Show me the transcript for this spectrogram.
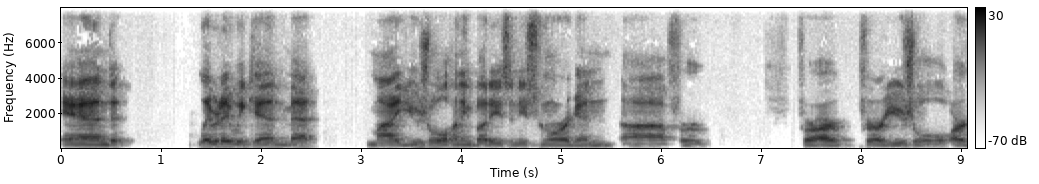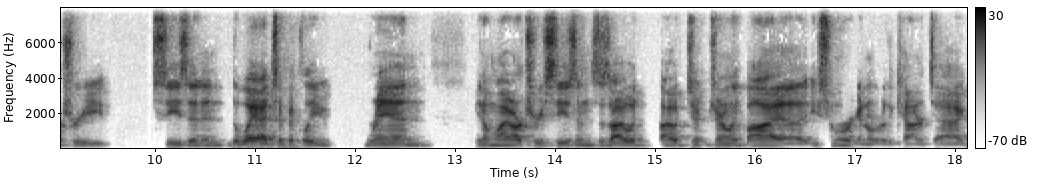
And Labor Day weekend met my usual hunting buddies in Eastern Oregon uh, for for our for our usual archery season. And the way I typically ran, you know, my archery seasons is I would I would g- generally buy a Eastern Oregon over the counter tag,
